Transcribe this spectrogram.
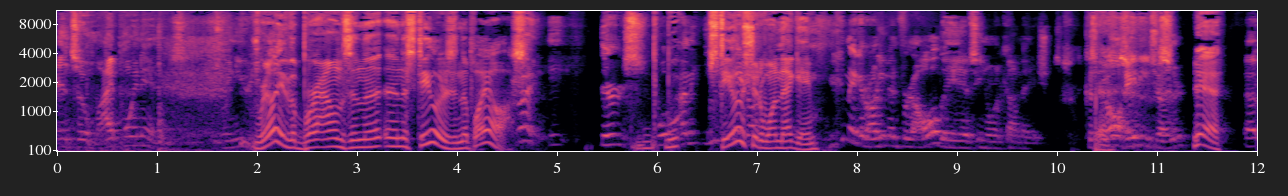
And so my point is, is when you Really, the Browns and the and the Steelers in the playoffs. right, there's well, I mean, Steelers should have won that game. You can make an argument for all the AFC North combinations because we all hate each other. Yeah. Uh,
